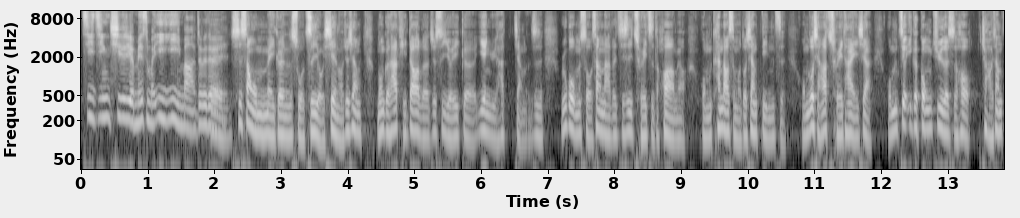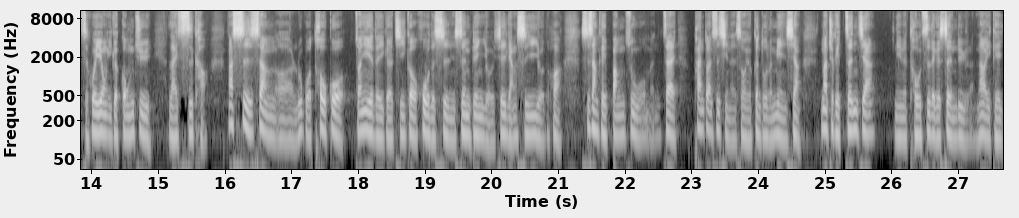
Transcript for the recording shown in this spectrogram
基金其实也没什么意义嘛，对不对？对事实上，我们每个人所知有限哦。就像蒙哥他提到的，就是有一个谚语，他讲的是，如果我们手上拿的这是锤子的话，有没有，我们看到什么都像钉子，我们都想要锤它一下。我们只有一个工具的时候，就好像只会用一个工具来思考。那事实上，呃，如果透过专业的一个机构，或者是你身边有一些良师益友的话，事实上可以帮助我们在判断事情的时候有更多的面向，那就可以增加你的投资的一个胜率了。然后也可以，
